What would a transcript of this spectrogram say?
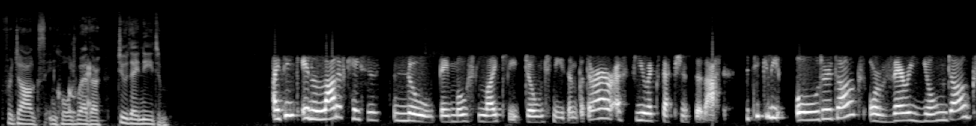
for dogs in cold weather? Do they need them? I think in a lot of cases, no, they most likely don't need them, but there are a few exceptions to that particularly older dogs or very young dogs,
